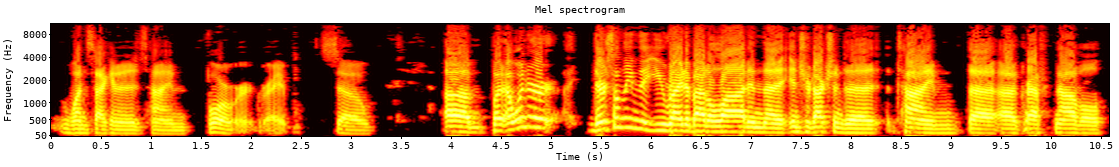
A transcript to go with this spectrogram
one second at a time forward, right? So, um, but I wonder, there's something that you write about a lot in the introduction to Time, the uh, graphic novel,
